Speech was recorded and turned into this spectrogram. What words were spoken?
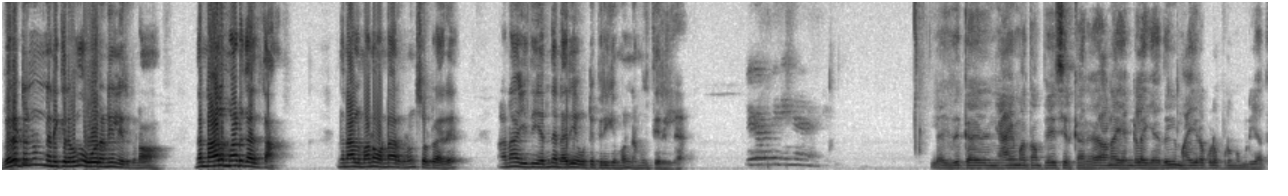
விரட்டணும்னு நினைக்கிறவங்க ஓரணியில் இருக்கணும். இந்த நாலு மாடுக்கு அது தான் இந்த நாலு மாடும் ஒன்றா இருக்கணும்னு சொல்கிறாரு ஆனால் இது எந்த நரியை விட்டு பிரிக்குமோன்னு நமக்கு தெரியல. இல்ல இது க நியாயமாக தான் பேசியிருக்காரு. ஆனால் எங்களை எதையும் மயிரை கூட பிடுங்க முடியாது.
